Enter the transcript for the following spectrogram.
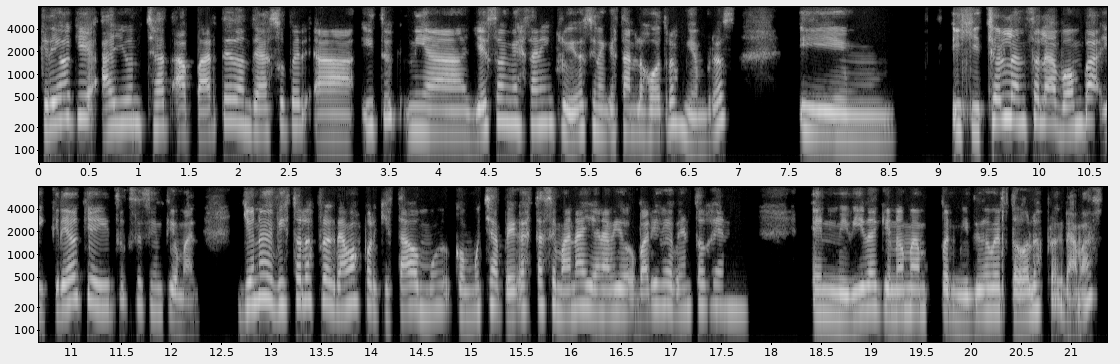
creo que hay un chat aparte donde a Super, a Ituk ni a Jason están incluidos, sino que están los otros miembros, y y Hichol lanzó la bomba y creo que Ituk se sintió mal. Yo no he visto los programas porque he estado con mucha pega esta semana y han habido varios eventos en, en mi vida que no me han permitido ver todos los programas.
